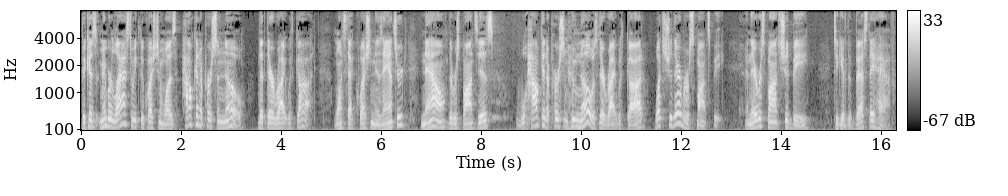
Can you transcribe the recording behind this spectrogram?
Because remember, last week the question was how can a person know that they're right with God? Once that question is answered, now the response is how can a person who knows they're right with God, what should their response be? And their response should be to give the best they have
